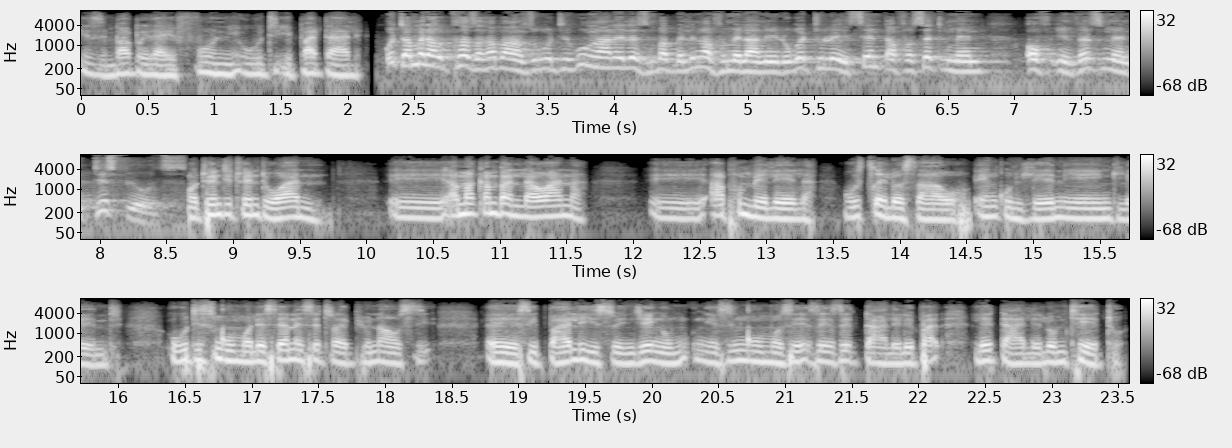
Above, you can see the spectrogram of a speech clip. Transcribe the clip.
izimbabwe kayifuni ukuthi ibhadale. Ujamela uchaza kabanzi ukuthi kungani lezimbabwe lingavumelani lokwethulwe yi-center for settlement of investment disputes? Ngo-2021 eh amakampani lawana eh aphumelela usicelo sawo enkundleni yeEngland ukuthi isinqumo lesiyana setribunal si eh sibhaliswe njengesinqumo sedale ledale lomthetho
